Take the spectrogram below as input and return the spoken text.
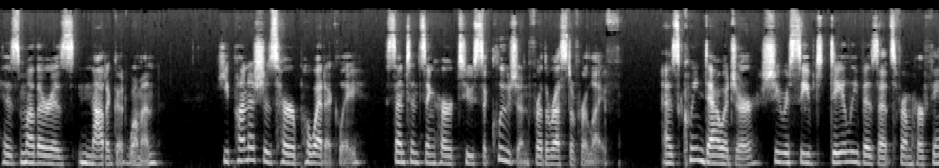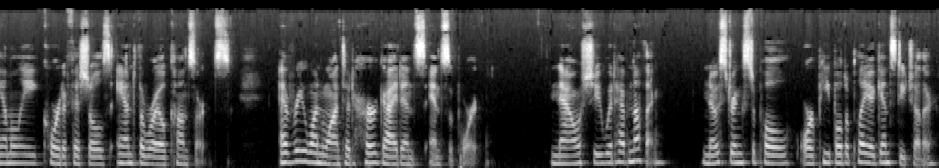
His mother is not a good woman. He punishes her poetically, sentencing her to seclusion for the rest of her life. As Queen Dowager, she received daily visits from her family, court officials, and the royal consorts. Everyone wanted her guidance and support. Now she would have nothing no strings to pull or people to play against each other.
